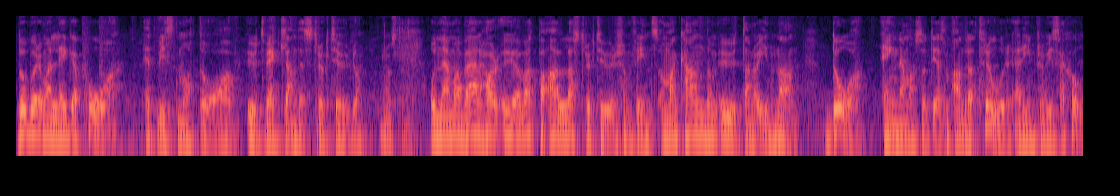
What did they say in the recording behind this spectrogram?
Då börjar man lägga på ett visst mått av utvecklande struktur. Och när man väl har övat på alla strukturer som finns och man kan dem utan och innan, då ägnar man sig åt det som andra tror är improvisation.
